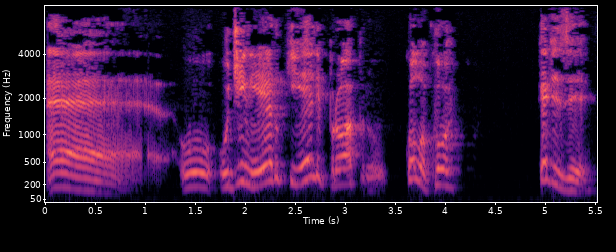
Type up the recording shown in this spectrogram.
é, o, o, dinheiro que ele próprio colocou. Quer dizer,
